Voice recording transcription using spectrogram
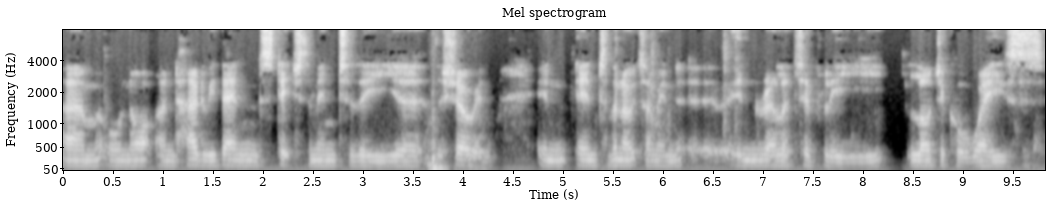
um, or not? And how do we then stitch them into the uh, the show in in into the notes? I mean, uh, in relatively logical ways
